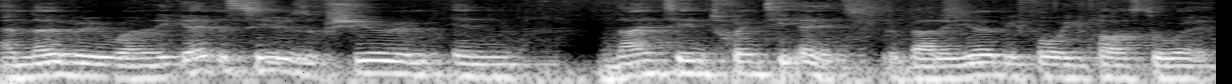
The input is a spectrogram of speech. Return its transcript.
and know very well. And he gave a series of shiurim in 1928, about a year before he passed away,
